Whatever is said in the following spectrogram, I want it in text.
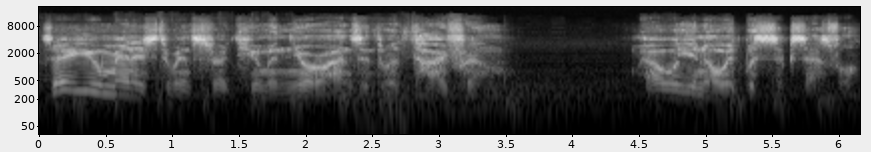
Say you managed to insert human neurons into a Typhon. How will you know it was successful?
